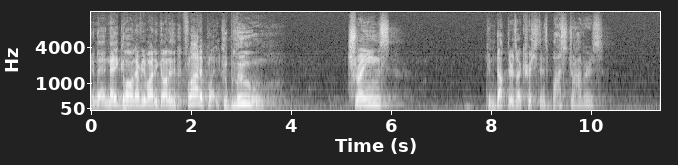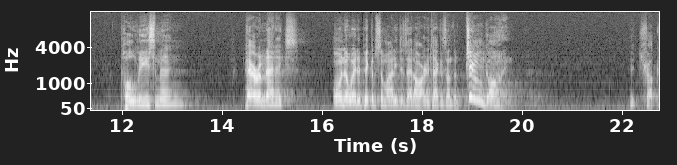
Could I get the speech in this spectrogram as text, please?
and, and they gone, everybody gone. Fly the plane, kabloom trains, conductors are Christians, bus drivers, policemen, paramedics on their way to pick up somebody just had a heart attack or something, Pew, gone. The truck,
